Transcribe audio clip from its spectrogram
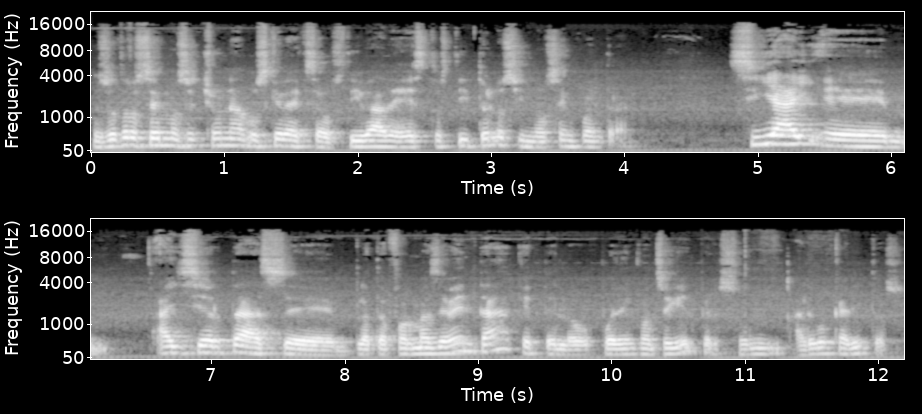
Nosotros hemos hecho una búsqueda exhaustiva de estos títulos y no se encuentran. Sí hay, eh, hay ciertas eh, plataformas de venta que te lo pueden conseguir, pero son algo caritos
